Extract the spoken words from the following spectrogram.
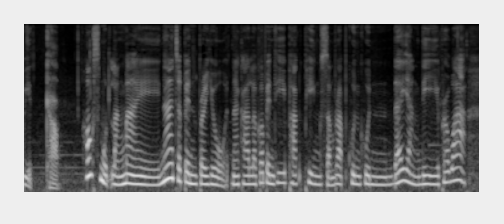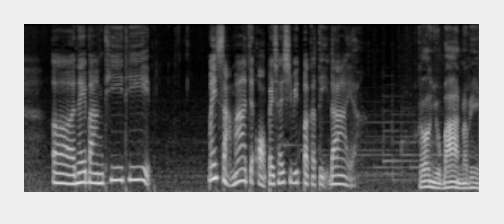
วิด ครับห้องสมุดหลังใหม่น่าจะเป็นประโยชน์นะคะ แล้วก็เป็นที่พักพิงสำหรับคุณคุณได้อย่างดี เพราะว่าเอ่อในบางที่ที่ไม่สามารถจะออกไปใช้ชีวิตปกติได้อะก็ต้องอยู่บ้านนะพี่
